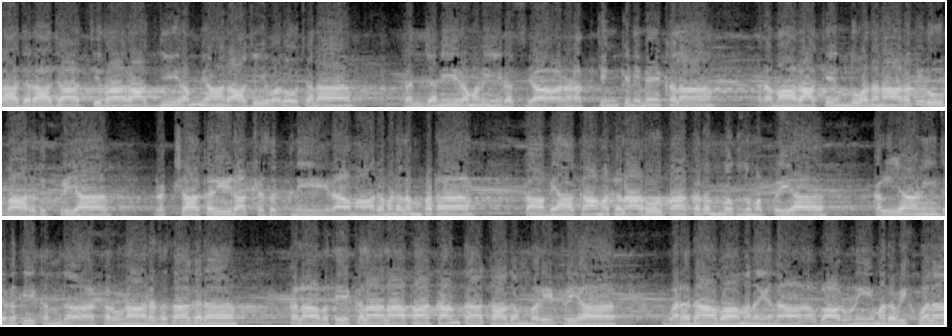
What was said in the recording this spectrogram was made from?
राजराजाच्युता राज्ञी रम्या राजीवलोचना। रञ्जनी रमणीरस्या रणत्किङ्किणिमेखला। रमा राकेन्दुवदना रतिरूपा रतिप्रिया रक्षाकरी राक्षसघ्नी रामा रमणलम्पटा काम्या कामकलारूपा कदम्बकुसुमप्रिया। कल्याणी जगती कन्दा करुणारससागर। कलावते कलालापा कान्ता कादम्बरी प्रिया वरदा वामनयना वारुणी मदविह्वला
